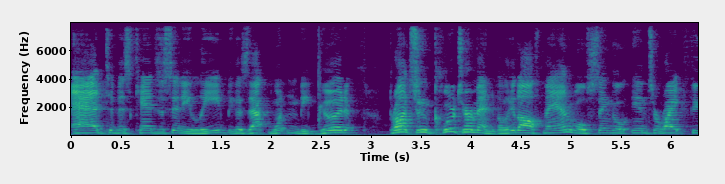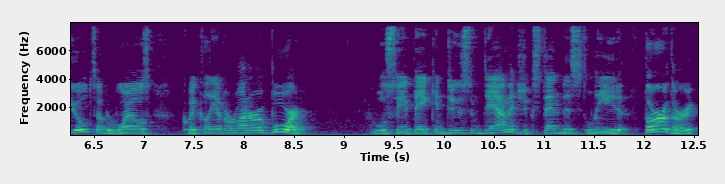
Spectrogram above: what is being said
add to this Kansas City lead because that wouldn't be good. Bronson Kluterman, the leadoff man, will single into right field, so the Royals quickly have a runner aboard. We'll see if they can do some damage, extend this lead further,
